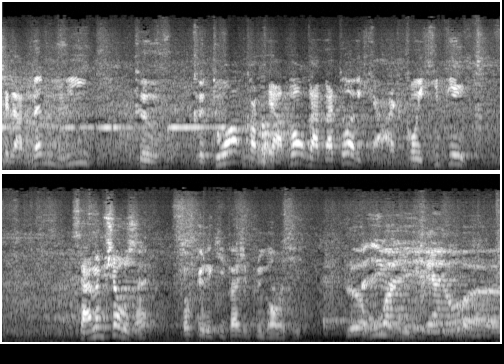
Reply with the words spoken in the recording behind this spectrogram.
c'est la même vie que, que toi quand tu es à bord d'un bateau avec un coéquipier. C'est la même chose. Ouais. Sauf que l'équipage est plus grand aussi. Le roi du créneau euh,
